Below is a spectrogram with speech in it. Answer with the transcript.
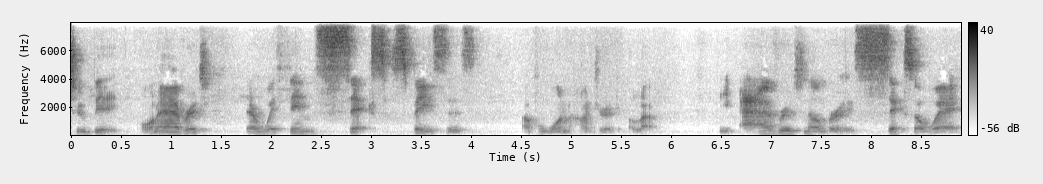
to be, on average, they're within six spaces of 111. The average number is six away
